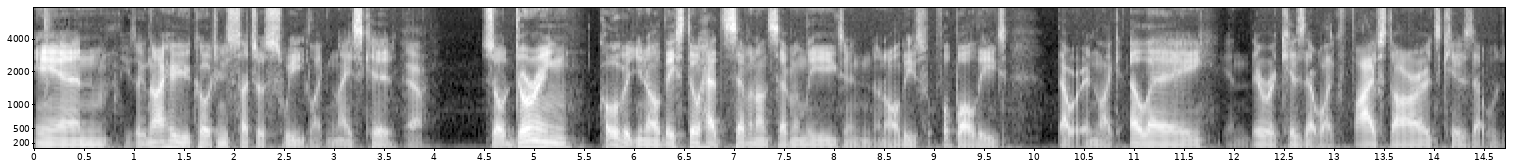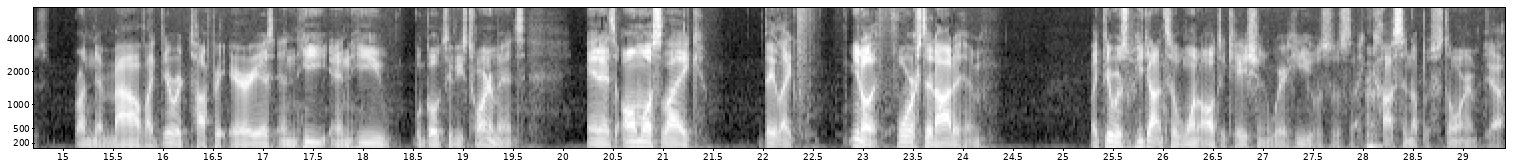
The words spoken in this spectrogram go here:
and he's like no i hear you coach and he's such a sweet like nice kid Yeah. so during covid you know they still had seven on seven leagues and, and all these football leagues that were in like la and there were kids that were like five stars kids that would just run their mouth like there were tougher areas and he and he would go to these tournaments and it's almost like they like you know forced it out of him like there was he got into one altercation where he was just like mm. cussing up a storm Yeah.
